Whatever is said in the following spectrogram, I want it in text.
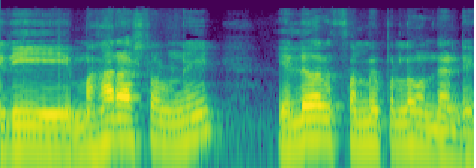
ఇది మహారాష్ట్రలోని ఎల్లోర సమీపంలో ఉందండి.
